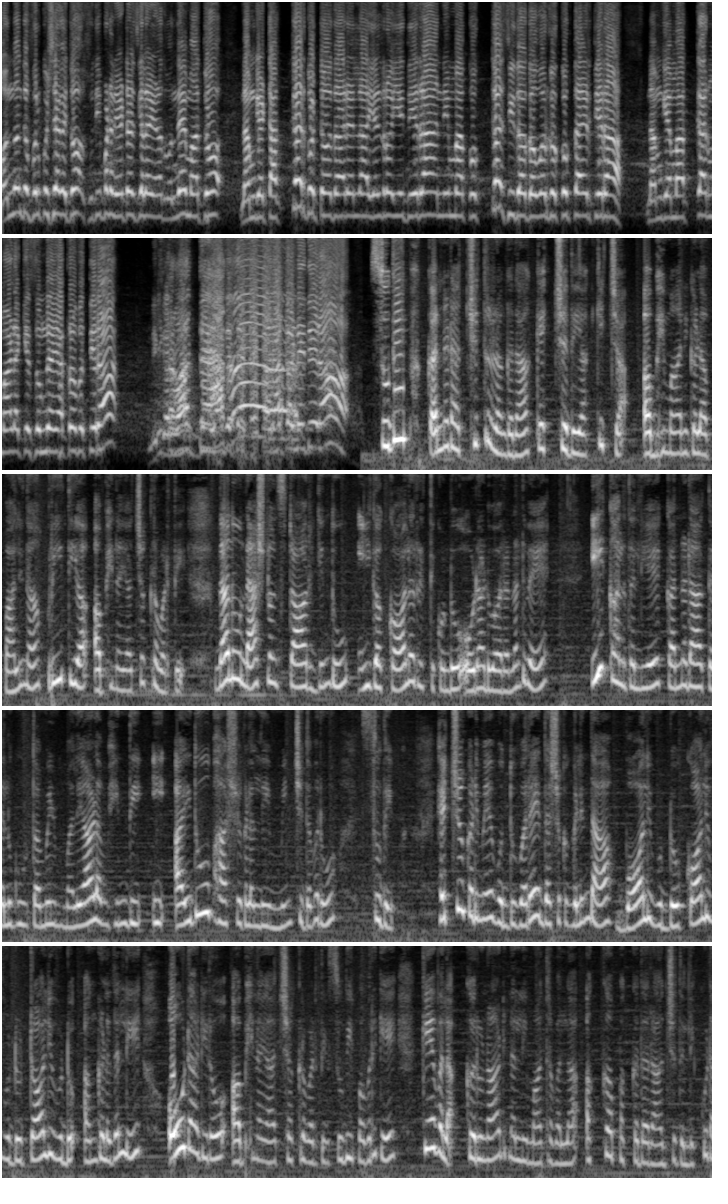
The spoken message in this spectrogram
ಒಂದಂತೂ ಫುಲ್ ಖುಷಿ ಆಗಾಯ್ತು. ಸುದೀಪ್ ನೇಟರ್ಸ್ಗೆಲ್ಲ ಹೇಳೋದು ಒಂದೇ ಮಾತು. ನಮ್ಗೆ ಟಕ್ಕರ್ ಕೊಟ್ಟೋದಾರೆಲ್ಲ ಎಲ್ರು ಇದ್ದೀರಾ? ನಿಮ್ಮ ಕುಕ್ಕ ಸಿದೋಗೋವರೆಗೂ ಕುಗ್ತಾ ಇರ್ತೀರಾ? ನಮ್ಗೆ ಮಕ್ಕರ್ ಮಾಡಕ್ಕೆ ಸುಮ್ನೆ ಯಾಕ್ರೋ ಬರ್ತೀರಾ? ಸುದೀಪ್ ಕನ್ನಡ ಚಿತ್ರರಂಗದ ಕೆಚ್ಚೆದೆಯ ಕಿಚ್ಚ. ಅಭಿಮಾನಿಗಳ ಪಾಲಿನ ಪ್ರೀತಿಯ ಅಭಿನಯ ಚಕ್ರವರ್ತಿ. ನಾನು ನ್ಯಾಷನಲ್ ಸ್ಟಾರ್ ಎಂದು ಈಗ ಕಾಲರ್ ಎತ್ತಿಕೊಂಡು ಓಡಾಡುವವರ ನಡುವೆ ಈ ಕಾಲದಲ್ಲಿಯೇ ಕನ್ನಡ, ತೆಲುಗು, ತಮಿಳ್, ಮಲಯಾಳಂ, ಹಿಂದಿ ಈ ಐದೂ ಭಾಷೆಗಳಲ್ಲಿ ಮಿಂಚಿದವರು ಸುದೀಪ್. ಹೆಚ್ಚು ಕಡಿಮೆ ಒಂದೂವರೆ ದಶಕಗಳಿಂದ ಬಾಲಿವುಡ್, ಕಾಲಿವುಡ್, ಟಾಲಿವುಡ್ ಅಂಗಳದಲ್ಲಿ ಓಡಾಡಿರೋ ಅಭಿನಯ ಚಕ್ರವರ್ತಿ ಸುದೀಪ್ ಅವರಿಗೆ ಕೇವಲ ಕರುನಾಡಿನಲ್ಲಿ ಮಾತ್ರವಲ್ಲ ಅಕ್ಕಪಕ್ಕದ ರಾಜ್ಯದಲ್ಲಿ ಕೂಡ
